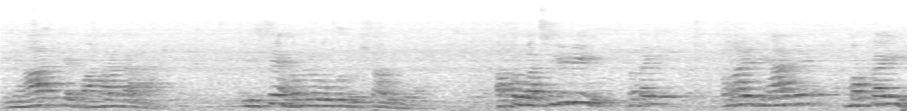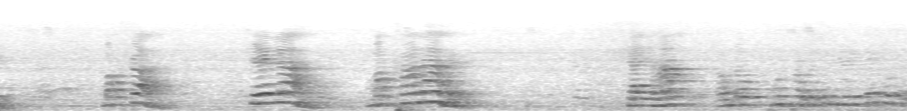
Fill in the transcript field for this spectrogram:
बिहार के बाहर जा रहा है इससे हम लोगों को नुकसान हो रहा है। अब तो मछली भी, बताइए, हमारे बिहार में मकई, मक्का, केला, मखाना है। क्या यहाँ हम लोग फ़ूड प्रोसेसिंग यूनिट नहीं बोलते?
